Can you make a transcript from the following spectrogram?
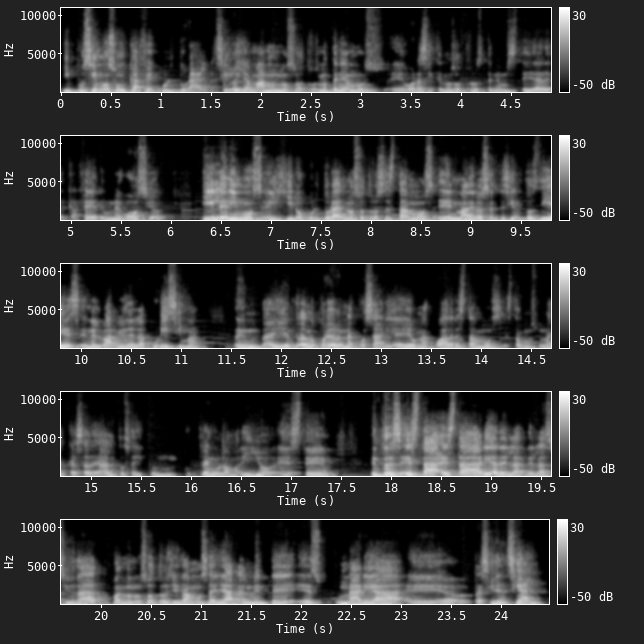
y pusimos un café cultural, así lo llamamos nosotros. No teníamos, eh, ahora sí que nosotros tenemos esta idea del café, de un negocio, y le dimos el giro cultural. Nosotros estamos en Madero 710, en el barrio de La Purísima. Ahí entrando por ahí en Acosari, ahí a una cuadra estamos, estamos en una casa de altos, ahí con un, triángulo amarillo. Este, entonces, esta, esta área de la, de la ciudad, cuando nosotros llegamos allá, realmente es un área eh, residencial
